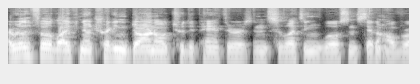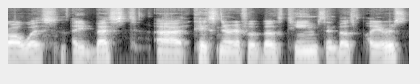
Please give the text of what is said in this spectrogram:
I really feel like you know trading Darnold to the Panthers and selecting Wilson second overall was a best uh, case scenario for both teams and both players.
